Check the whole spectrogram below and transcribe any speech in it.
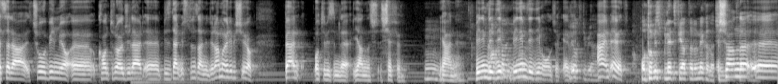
Mesela çoğu bilmiyor, e, kontrolcüler e, bizden üstün zannediyor ama öyle bir şey yok. Ben otobüsümde yanlış şefim. Yani benim Kaptan dediğim yani benim aslında. dediğim olacak evet. Pilot gibi yani. Aynen evet. Otobüs bilet fiyatları ne kadar? Şu anda e,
